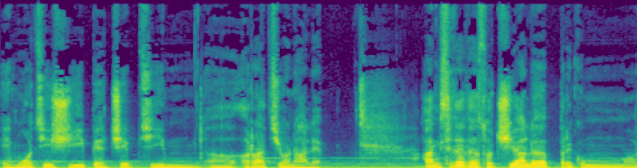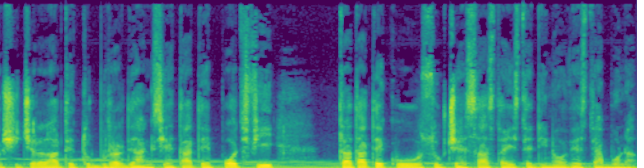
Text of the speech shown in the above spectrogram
emoții și percepții uh, raționale. Anxietatea socială, precum și celelalte tulburări de anxietate, pot fi tratate cu succes. Asta este din nou vestea bună.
